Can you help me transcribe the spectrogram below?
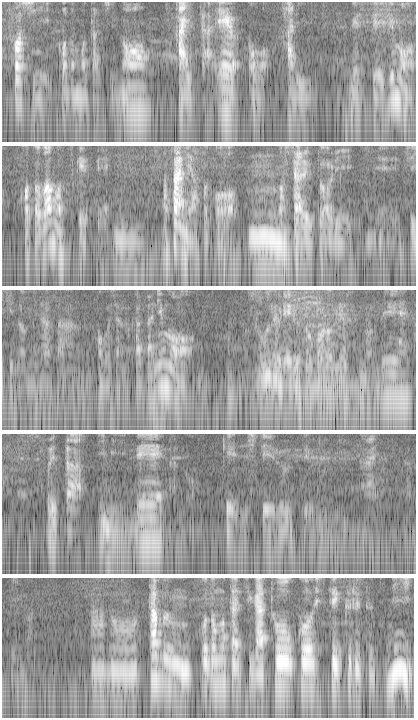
少し子どもたちの描いた絵を貼りメッセージも言葉もつけてうん。まさにあそこうん。おっしゃる通り、えー地域の皆さん保護者の方にもあのそうですよね。見てくれるところですのでそういった意味であの掲示しているっていうふうに、はい、なっています。あの多分子供たちが登校してくる時に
